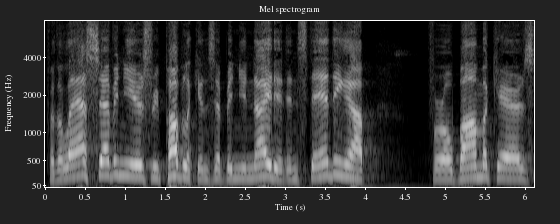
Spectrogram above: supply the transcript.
For the last seven years, Republicans have been united in standing up for Obamacare's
